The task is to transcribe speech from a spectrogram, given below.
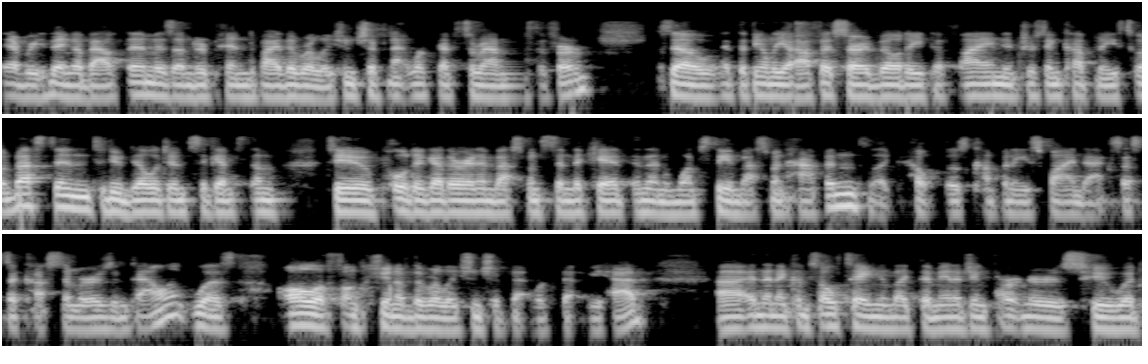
everything about them is underpinned by the relationship network that surrounds the firm. So at the family office, our ability to find interesting companies to invest in, to do diligence against them, to pull together an investment syndicate, and then once the investment happened, like help those companies find access to customers and talent was all a function of the relationship network that we had. Uh, and then in consulting, and like the managing partners who would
